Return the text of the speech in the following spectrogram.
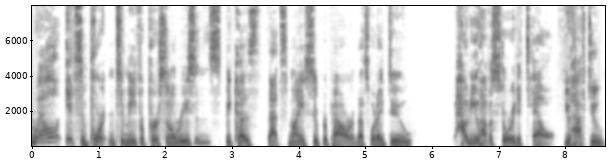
Well, it's important to me for personal reasons because that's my superpower. That's what I do. How do you have a story to tell? You have to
